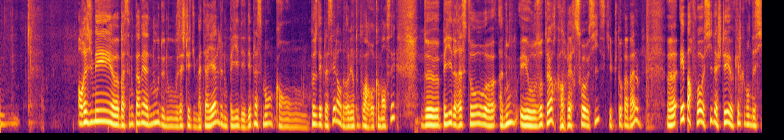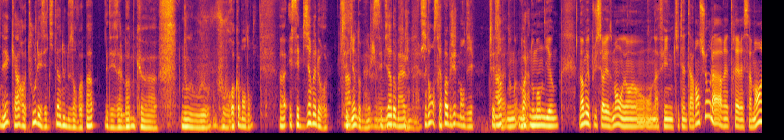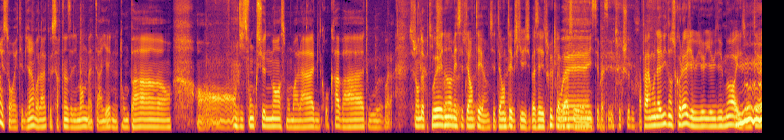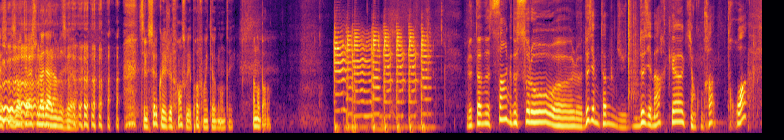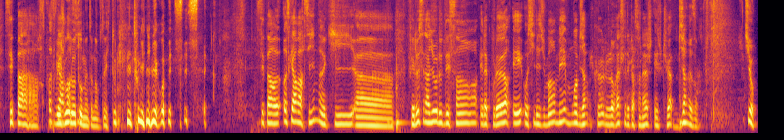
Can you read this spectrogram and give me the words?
en résumé, euh, bah, ça nous permet à nous de nous acheter du matériel, de nous payer des déplacements quand on peut se déplacer, là on devrait bientôt pouvoir recommencer, de payer le resto euh, à nous et aux auteurs quand on les reçoit aussi, ce qui est plutôt pas mal, Euh, et parfois aussi d'acheter quelques bandes dessinées, car tous les éditeurs ne nous envoient pas des albums que nous vous recommandons, et c'est bien malheureux. C'est Hein bien dommage. c'est bien dommage. C'est bien dommage. Sinon, on serait pas obligé de mendier. C'est Hein ça, nous, Voilà. nous mendions. Non, mais plus sérieusement, on, on a fait une petite intervention là très récemment et ça aurait été bien voilà, que certains éléments de matériel ne tombent pas en, en- en dysfonctionnement à ce moment-là, micro-cravate ou euh, voilà, ce genre de petites Oui, non, non, mais c'était hanté. hein. C'était hanté Ouais. parce qu'il s'est passé des trucs là-bas. Ouais, c'est- il s'est passé des trucs chelous. Enfin, à mon avis, dans ce collège, il y a eu, il y a eu des morts et ils ont ils les ont enterrés sous la dalle. hein, parce que... C'est le seul collège de France où les profs ont été augmentés. Ah non, pardon. Le tome 5 de Solo, euh, le deuxième tome du deuxième arc, euh, qui en comptera 3. C'est par Vous pouvez jouer au loto maintenant, vous avez tous les numéros nécessaires. C'est par euh, Oscar Martin qui euh, fait le scénario, le dessin et la couleur, et aussi les humains, mais moins bien que le reste des personnages, et tu as bien raison. Thio,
